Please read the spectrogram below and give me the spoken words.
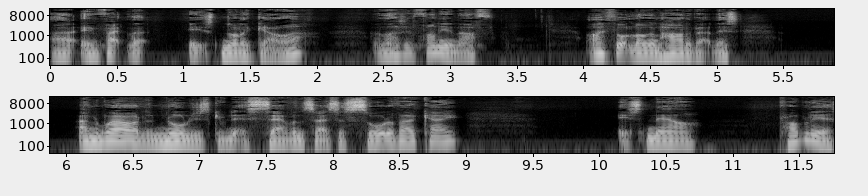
Uh, in fact, that it's not a goer. And I said, funny enough, I thought long and hard about this. And where I'd have normally just given it a seven, so it's a sort of okay, it's now probably a,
